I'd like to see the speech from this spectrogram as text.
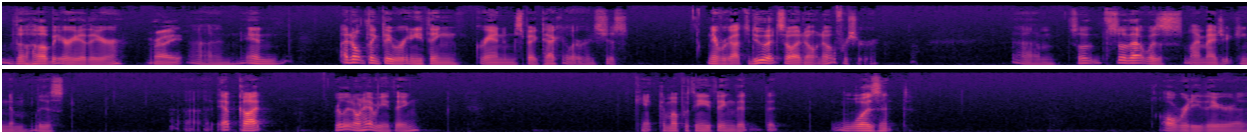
the hub area there, Right. uh, and I don't think they were anything grand and spectacular. It's just never got to do it, so I don't know for sure. Um, so so that was my Magic Kingdom list. Uh, Epcot really don't have anything. Can't come up with anything that that wasn't already there.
